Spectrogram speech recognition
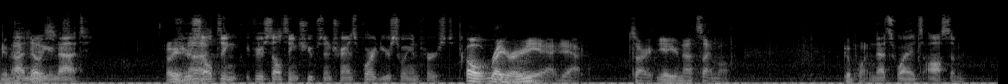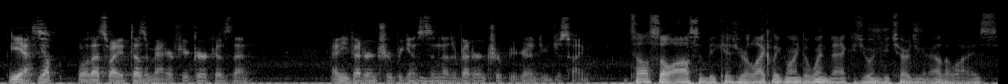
In Uh, no, case. you're not. Oh, If you're you're not. assaulting if you're assaulting troops in a transport, you're swinging first, Oh, right, right, yeah, yeah. Sorry, yeah, you're not simul. Good point. and that's why it's awesome. Yes. Yep. Well, that's why it doesn't matter if you're Gurkhas then. Any veteran troop against another veteran troop, you're going to do just fine. It's also awesome because you're likely going to win that because you wouldn't be charging it otherwise.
